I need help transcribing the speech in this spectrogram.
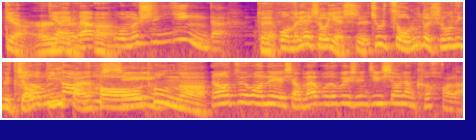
点儿点儿的，嗯，我们是硬的，对我们那时候也是，就是走路的时候那个脚底板好痛啊。然后最后那个小卖部的卫生巾销量可好了，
